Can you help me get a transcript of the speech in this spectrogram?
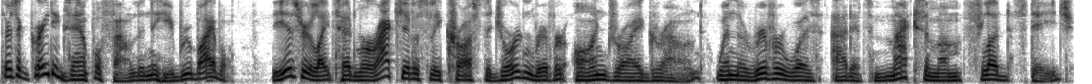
There's a great example found in the Hebrew Bible. The Israelites had miraculously crossed the Jordan River on dry ground when the river was at its maximum flood stage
